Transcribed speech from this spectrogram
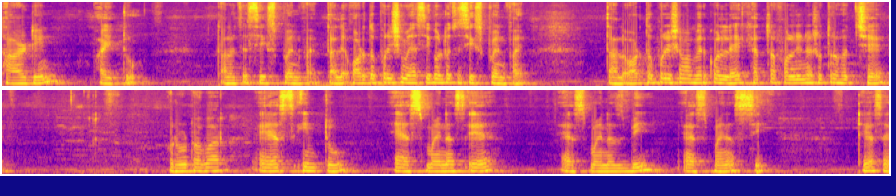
থার্টিন বাই টু তাহলে হচ্ছে সিক্স পয়েন্ট ফাইভ তাহলে অর্ধ পরিসীমা এস ইকুয়াল টু হচ্ছে সিক্স পয়েন্ট ফাইভ তাহলে অর্ধ পরিসীমা বের করলে ক্ষেত্রফল নির্ণয় সূত্র হচ্ছে root over S into S minus A S minus B S minus C ঠিক আছে?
